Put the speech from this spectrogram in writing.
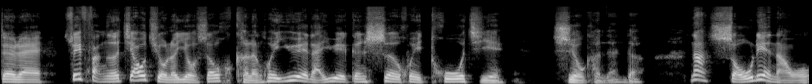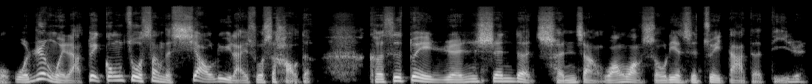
对不对？所以反而教久了，有时候可能会越来越跟社会脱节，是有可能的。那熟练啊，我我认为啦，对工作上的效率来说是好的，可是对人生的成长，往往熟练是最大的敌人。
